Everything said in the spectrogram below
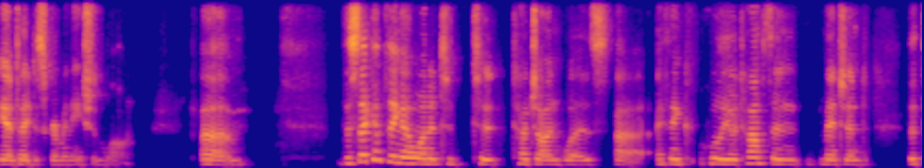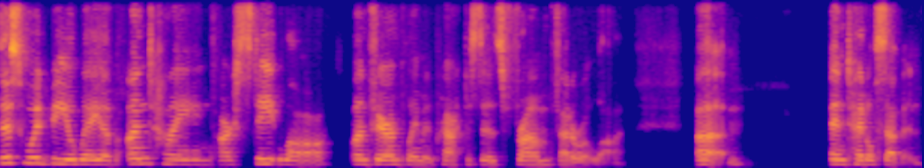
anti-discrimination law um, the second thing i wanted to, to touch on was uh, i think julio thompson mentioned that this would be a way of untying our state law on fair employment practices from federal law um, and Title VII.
